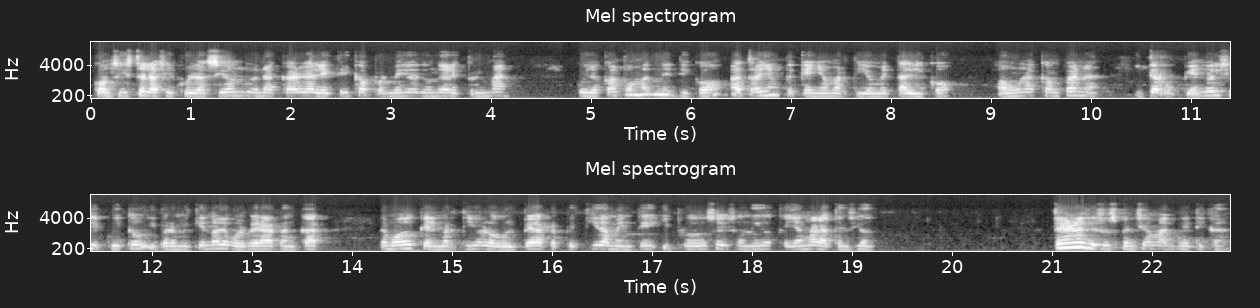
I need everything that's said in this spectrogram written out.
consiste en la circulación de una carga eléctrica por medio de un electroimán cuyo campo magnético atrae un pequeño martillo metálico a una campana, interrumpiendo el circuito y permitiéndole volver a arrancar, de modo que el martillo lo golpea repetidamente y produce el sonido que llama la atención. Trenes de suspensión magnética.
